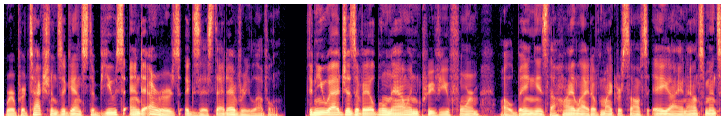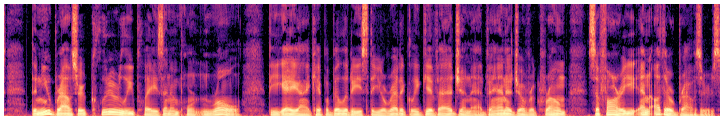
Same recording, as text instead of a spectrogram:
where protections against abuse and errors exist at every level. The new Edge is available now in preview form. While Bing is the highlight of Microsoft's AI announcements, the new browser clearly plays an important role. The AI capabilities theoretically give Edge an advantage over Chrome, Safari, and other browsers.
